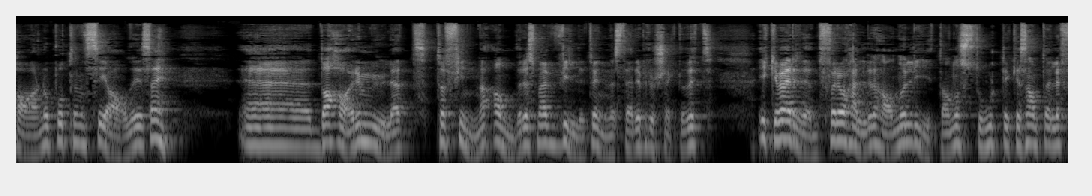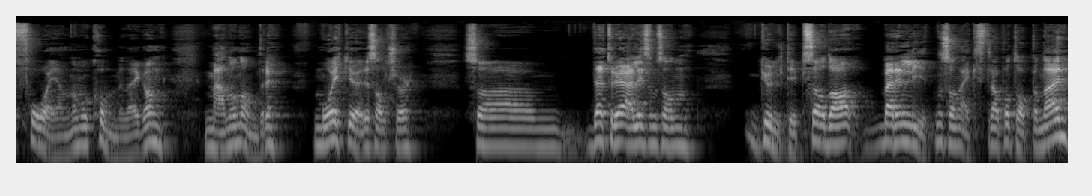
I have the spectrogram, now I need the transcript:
har noe potensial i seg. Eh, da har du mulighet til å finne andre som er villige til å investere i prosjektet ditt. Ikke vær redd for å heller ha noe lite av noe stort, ikke sant? eller få igjennom og komme deg i gang med noen andre. Må ikke gjøres alt sjøl. Så det tror jeg er liksom sånn gulltipset. Og da bare en liten sånn ekstra på toppen der.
